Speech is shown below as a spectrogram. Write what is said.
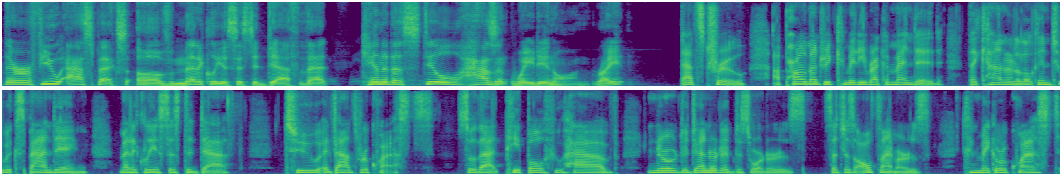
there are a few aspects of medically assisted death that Canada still hasn't weighed in on, right? That's true. A parliamentary committee recommended that Canada look into expanding medically assisted death to advance requests so that people who have neurodegenerative disorders, such as Alzheimer's, can make a request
